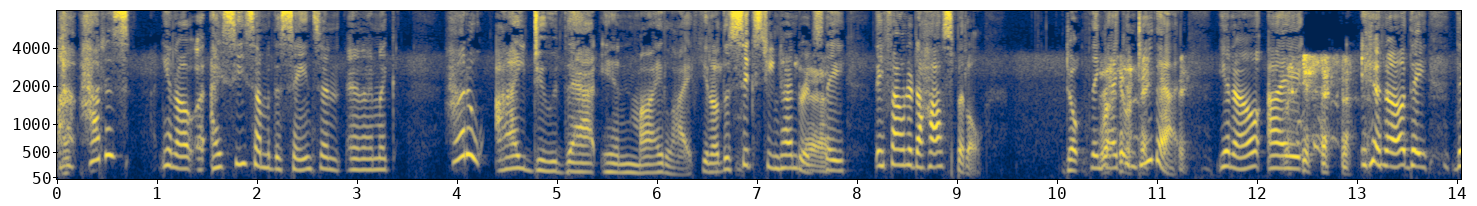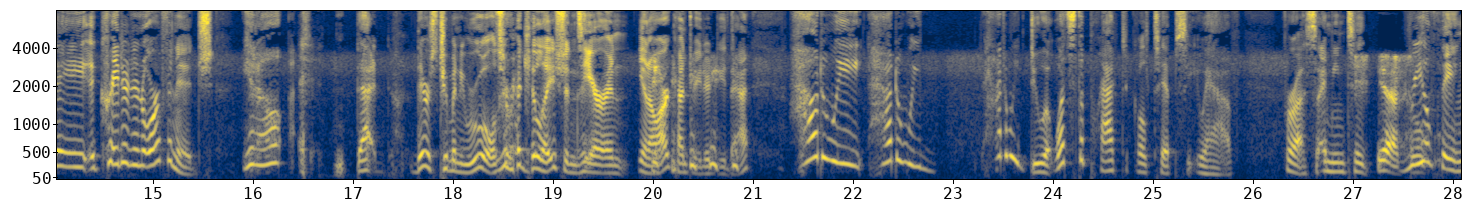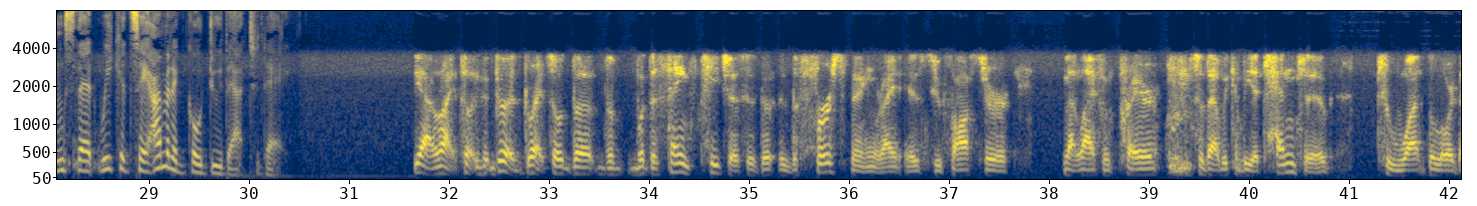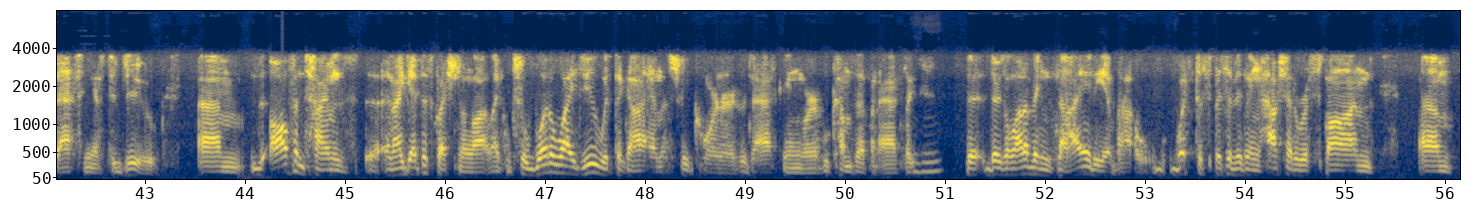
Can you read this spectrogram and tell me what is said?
how does you know? I see some of the saints, and and I'm like, how do I do that in my life? You know, the 1600s, Yeah. they they founded a hospital. Don't think I Right, can do that. You know, I, you know, they they created an orphanage. You know, that there's too many rules and regulations here in you know our country to do that. How do we? How do we? How do we do it? What's the practical tips that you have for us? I mean, to Yeah, so- real things that we could say, I'm going to go do that today. Yeah, right. So good, great. So the, the what the saints teach us is the, is the first thing, right, is to foster that life of prayer so that we can be attentive to what the Lord's asking us to do. Um, oftentimes, uh, and I get this question a lot, like, so what do I do with the guy on the street corner who's asking or who comes up and asks? Like, th- there's a lot of anxiety about what's the specific thing, how should I respond? Um,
